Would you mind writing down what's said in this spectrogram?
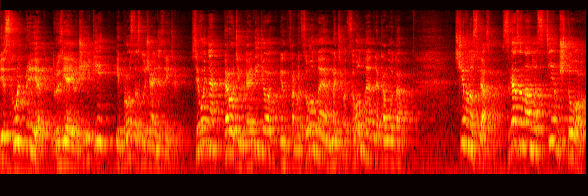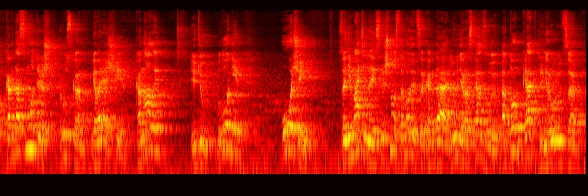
Физкульт привет, друзья и ученики, и просто случайный зритель. Сегодня коротенькое видео, информационное, мотивационное для кого-то. С чем оно связано? Связано оно с тем, что когда смотришь русскоговорящие каналы, YouTube-блоги, очень занимательно и смешно становится, когда люди рассказывают о том, как тренируются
